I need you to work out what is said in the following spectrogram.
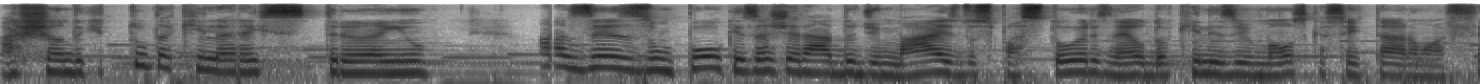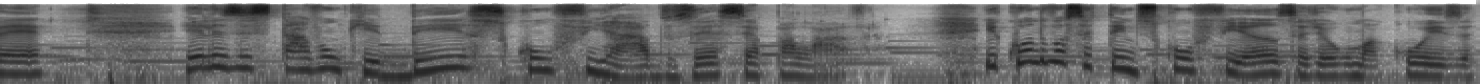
achando que tudo aquilo era estranho, às vezes um pouco exagerado demais dos pastores, né, ou daqueles irmãos que aceitaram a fé. Eles estavam que desconfiados, essa é a palavra. E quando você tem desconfiança de alguma coisa,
